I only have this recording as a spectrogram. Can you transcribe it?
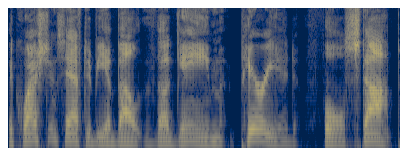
The questions have to be about the game, period, full stop.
